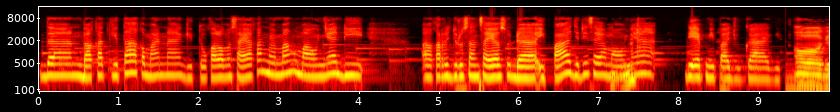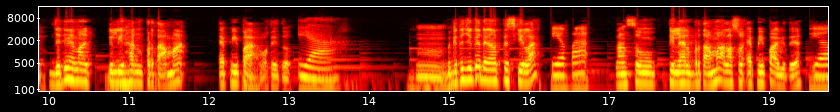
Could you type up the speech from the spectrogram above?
dan bakat kita ke mana gitu. Kalau saya kan memang maunya di eh, karena jurusan saya sudah IPA, jadi saya Mhm. maunya di FMIPA juga gitu. Oh, gitu. Jadi memang pilihan pertama FMIPA waktu itu. Iya, Hmm, begitu juga dengan Priscila, Iya Pak, langsung pilihan pertama langsung FMIPA gitu ya? ya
